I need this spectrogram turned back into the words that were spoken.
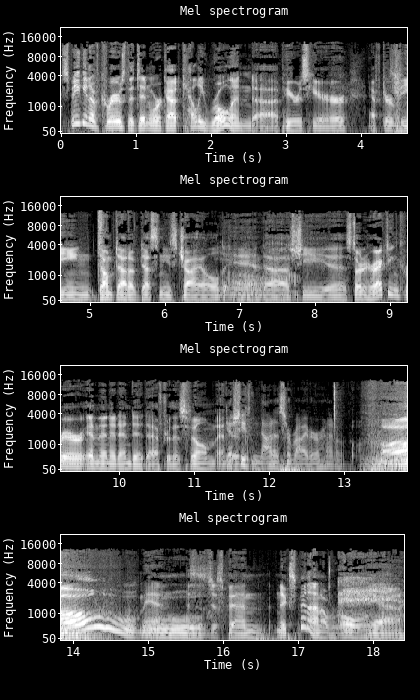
Speaking of careers that didn't work out, Kelly Rowland uh, appears here after being dumped out of Destiny's Child, and uh, she uh, started her acting career, and then it ended after this film I guess she's not a survivor. I don't. Oh man, this has just been Nick's been on a roll. Yeah.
